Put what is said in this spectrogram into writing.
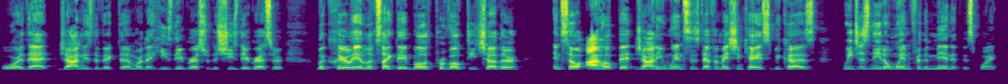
or that Johnny's the victim or that he's the aggressor, that she's the aggressor but clearly it looks like they both provoked each other. And so I hope that Johnny wins his defamation case because we just need a win for the men at this point.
